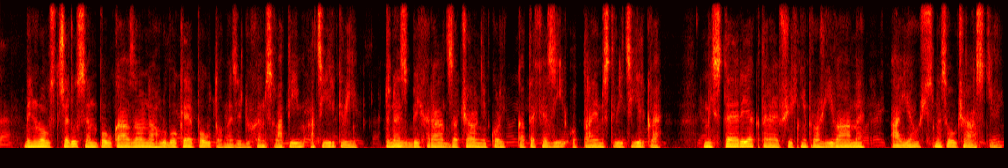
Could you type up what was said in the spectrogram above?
e. Minulou středu jsem poukázal na hluboké pouto mezi Duchem Svatým a církví. Dnes bych rád začal několik katechezí o tajemství církve, mystéria, které všichni prožíváme a jehož jsme součástí.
